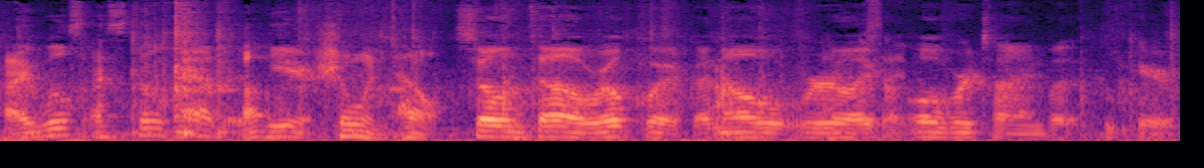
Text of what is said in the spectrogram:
I will. I still have it Uh, here. Show and tell. Show and tell, real quick. I know we're I'm like excited. over time, but who cares?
